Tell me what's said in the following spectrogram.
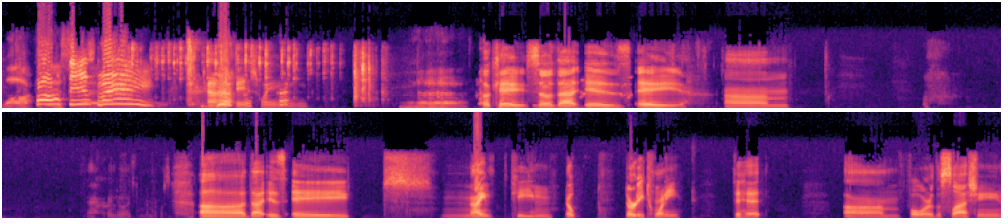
Walk, Walk this, this way. this way. way. Okay, so that is a um. yeah, I knew I remember this. Uh, that is a nineteen. Nope, dirty twenty to hit. Um, for the slashing,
